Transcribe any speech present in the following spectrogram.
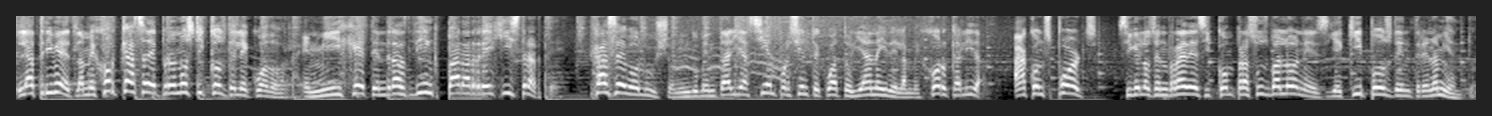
La Trivet, la mejor casa de pronósticos del Ecuador. En mi IG tendrás link para registrarte. Hase Evolution, indumentaria 100% ecuatoriana y de la mejor calidad. Acon Sports. Síguelos en redes y compra sus balones y equipos de entrenamiento.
